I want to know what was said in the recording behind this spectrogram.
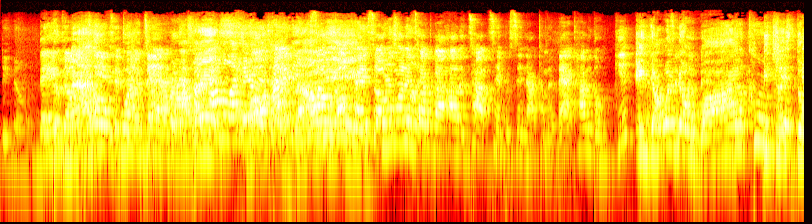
they don't. they The don't mass- want It's to a come good back. But that's Let's what Kamala Harris talk had. about So, it. okay, so Guess we want to talk about how the top ten percent not coming back. How we gonna get there? And y'all want to know why? The cool because chip the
